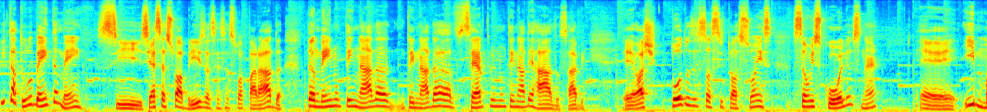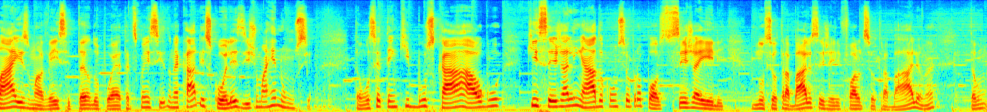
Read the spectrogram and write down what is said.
E tá tudo bem também. Se, se essa é a sua brisa, se essa é a sua parada, também não tem nada, não tem nada certo e não tem nada errado, sabe? É, eu acho que todas essas situações são escolhas, né? É, e mais uma vez citando o poeta desconhecido, né? Cada escolha exige uma renúncia. Então você tem que buscar algo que seja alinhado com o seu propósito, seja ele no seu trabalho, seja ele fora do seu trabalho, né? Então,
